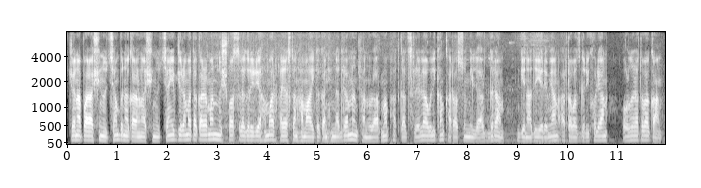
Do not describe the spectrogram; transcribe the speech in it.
Ճանապարհաշինության, բնակարանաշինության եւ ջրամատակարարման նշված ծրագրերի համար Հայաստան համահայկական հիմնադրամն ընդհանուր առմամբ հատկացրել է ավելի քան 40 միլիարդ դրամ։ Գենադի Երեմյան, Արտավազ Գրիգորյան, Օրլրատվական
